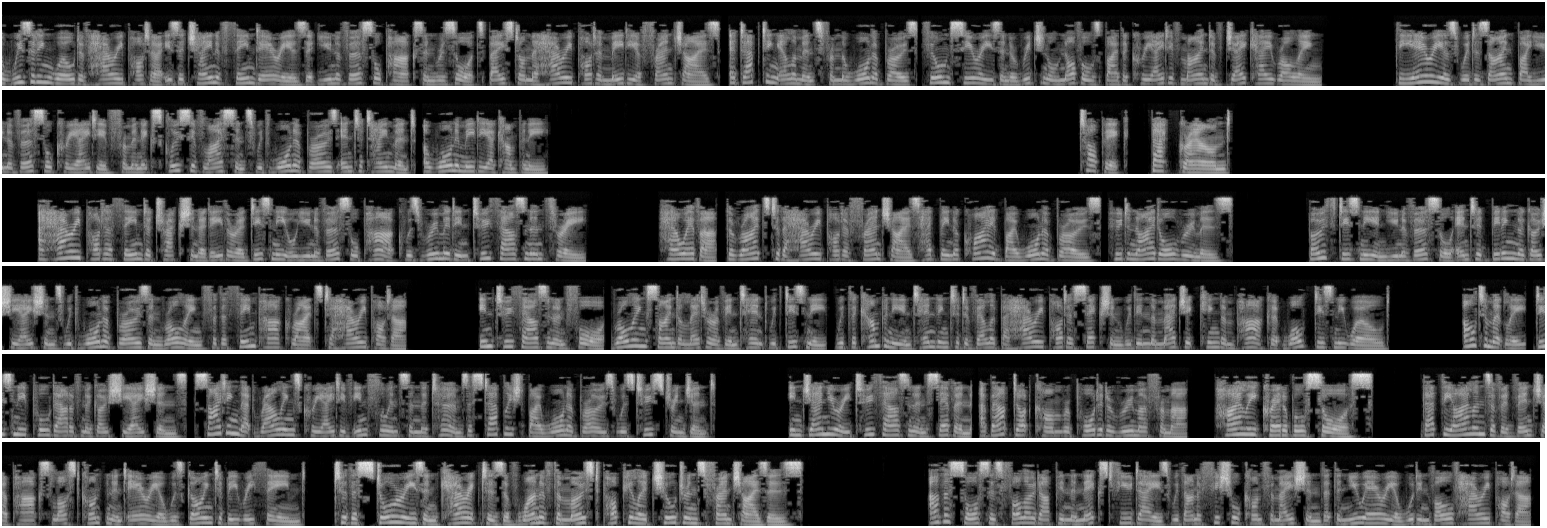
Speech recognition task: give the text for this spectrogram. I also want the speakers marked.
Speaker 1: The Wizarding World of Harry Potter is a chain of themed areas at Universal Parks and Resorts based on the Harry Potter media franchise, adapting elements from the Warner Bros. film series and original novels by the creative mind of J.K. Rowling. The areas were designed by Universal Creative from an exclusive license with Warner Bros. Entertainment, a Warner Media company. Background A Harry Potter-themed attraction at either a Disney or Universal park was rumored in 2003. However, the rights to the Harry Potter franchise had been acquired by Warner Bros., who denied all rumors. Both Disney and Universal entered bidding negotiations with Warner Bros. and Rowling for the theme park rights to Harry Potter. In 2004, Rowling signed a letter of intent with Disney, with the company intending to develop a Harry Potter section within the Magic Kingdom park at Walt Disney World. Ultimately, Disney pulled out of negotiations, citing that Rowling's creative influence and the terms established by Warner Bros. was too stringent. In January 2007, About.com reported a rumor from a highly credible source that the Islands of Adventure Park's Lost Continent area was going to be rethemed to the stories and characters of one of the most popular children's franchises. Other sources followed up in the next few days with unofficial confirmation that the new area would involve Harry Potter.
